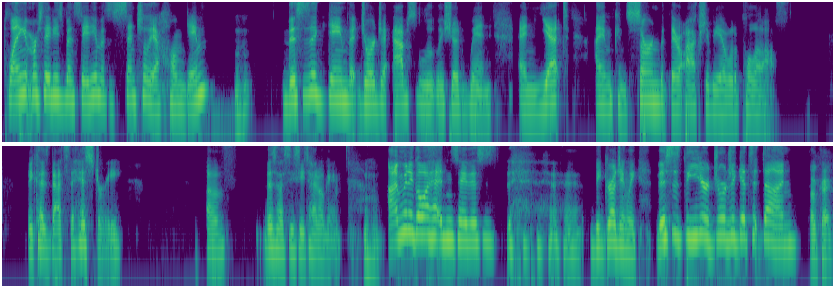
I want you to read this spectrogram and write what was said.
Playing at Mercedes Benz Stadium is essentially a home game. Mhm. This is a game that Georgia absolutely should win. And yet I am concerned that they'll actually be able to pull it off because that's the history of this SEC title game. Mhm. I'm going to go ahead and say this is begrudgingly, this is the year Georgia gets it done, Okay.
